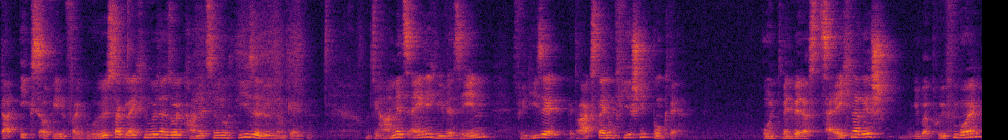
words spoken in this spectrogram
Da x auf jeden Fall größer gleich 0 sein soll, kann jetzt nur noch diese Lösung gelten. Und wir haben jetzt eigentlich, wie wir sehen, für diese Betragsgleichung vier Schnittpunkte. Und wenn wir das zeichnerisch überprüfen wollen,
